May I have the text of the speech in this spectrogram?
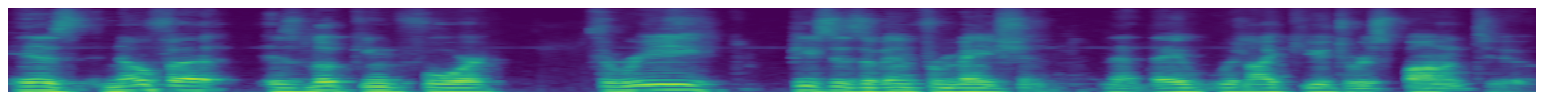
is NOFA is looking for three pieces of information that they would like you to respond to.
